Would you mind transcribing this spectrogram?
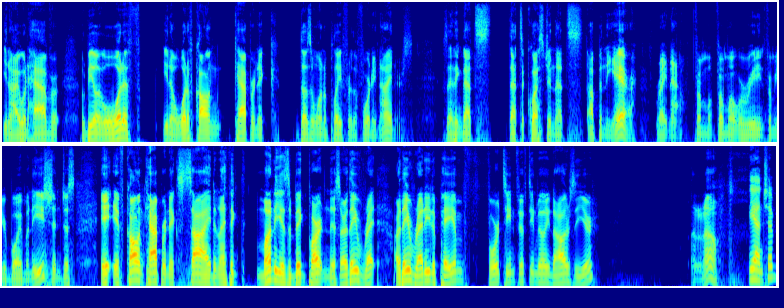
you know, I would have would be like, well, what if you know, what if Colin Kaepernick doesn't want to play for the 49ers? Because I think that's that's a question that's up in the air right now from from what we're reading from your boy Manish and just if Colin Kaepernick's side and I think money is a big part in this are they re- are they ready to pay him 14 15 million dollars a year I don't know Yeah, and Chip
